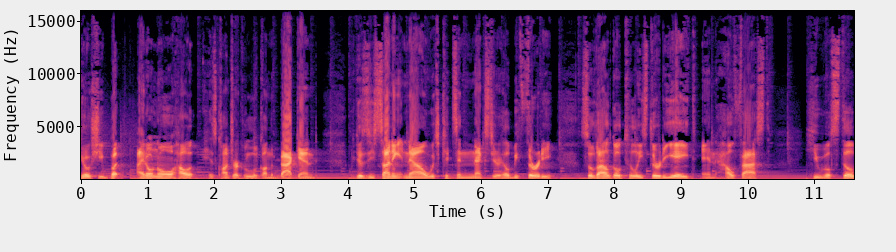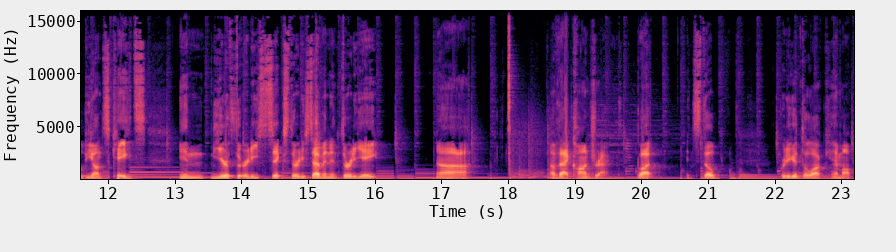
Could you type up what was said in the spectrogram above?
Josi, but I don't know how his contract will look on the back end because he's signing it now, which kicks in next year. He'll be 30, so that'll go till he's 38, and how fast he will still be on skates in year 36, 37, and 38 uh, of that contract. But it's still pretty good to lock him up.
